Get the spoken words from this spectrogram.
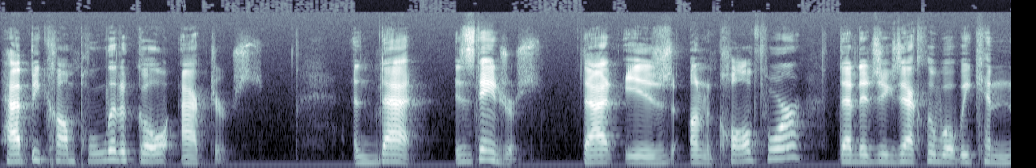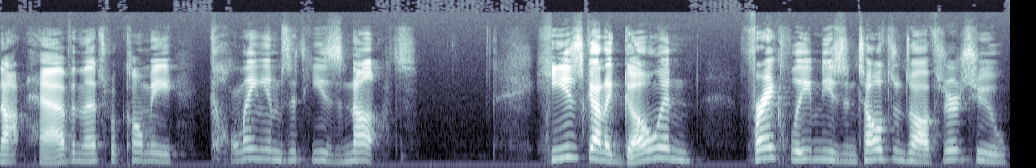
have become political actors. And that is dangerous. That is uncalled for. That is exactly what we cannot have, and that's what Comey claims that he's not. He's got to go, and frankly, these intelligence officers who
